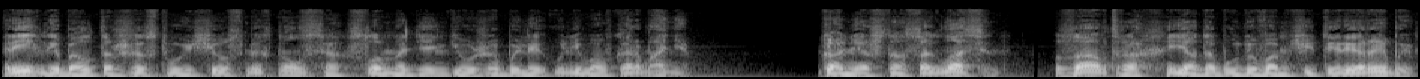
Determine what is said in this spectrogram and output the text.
Ригли Белл торжествующе усмехнулся, словно деньги уже были у него в кармане. «Конечно, согласен. Завтра я добуду вам четыре рыбы.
